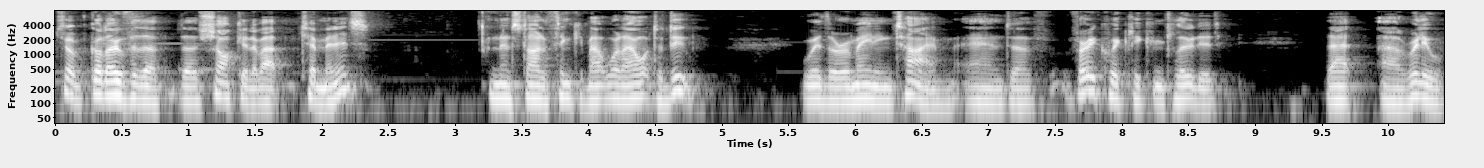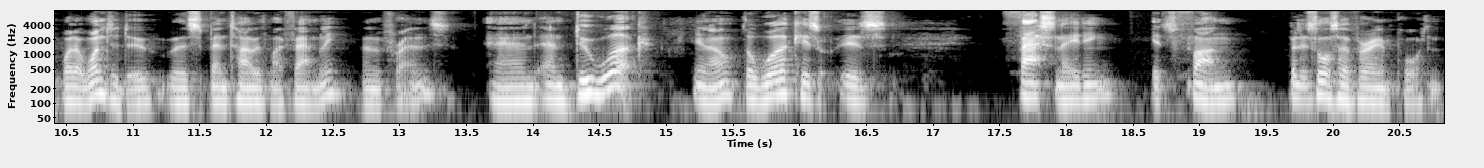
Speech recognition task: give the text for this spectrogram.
So I got over the, the shock in about 10 minutes and then started thinking about what I ought to do with the remaining time and uh, very quickly concluded that uh, really what I wanted to do was spend time with my family and friends and, and do work. You know, the work is, is fascinating, it's fun, but it's also very important.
